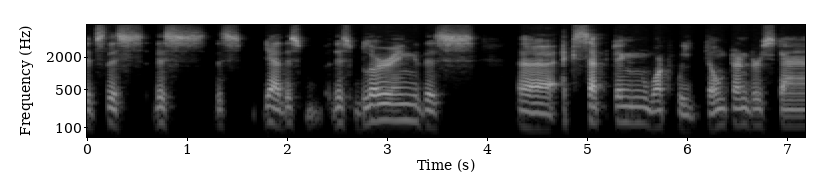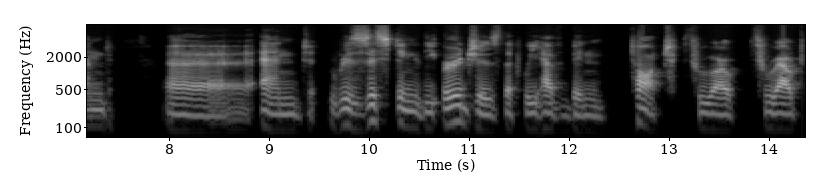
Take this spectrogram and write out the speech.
It's this this this yeah this this blurring, this uh, accepting what we don't understand, uh, and resisting the urges that we have been taught throughout throughout,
